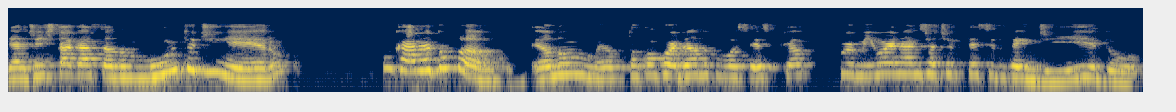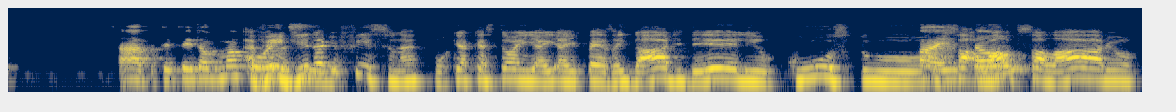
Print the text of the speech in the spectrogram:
E a gente está gastando muito dinheiro com cara do banco. Eu não, eu tô concordando com vocês, porque eu, por mim o Hernandes já tinha que ter sido vendido, sabe? Ter feito alguma é, coisa. É, vendido assim. é difícil, né? Porque a questão aí, aí, aí pesa a idade dele, o custo, ah, o, então, alto salário.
